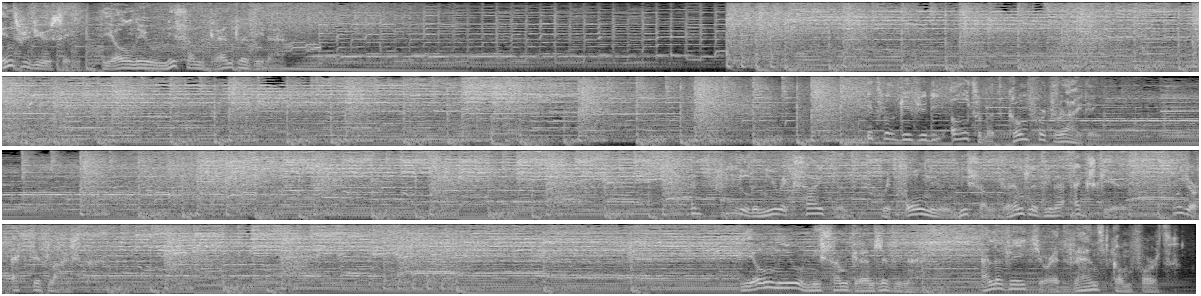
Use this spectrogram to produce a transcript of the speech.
Introducing the all-new Nissan Grand Livina. It will give you the ultimate comfort riding. Feel the new excitement with all-new Nissan Grand Livina X-Gear for your active lifestyle. The all-new Nissan Grand Livina. Elevate your advanced comfort.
